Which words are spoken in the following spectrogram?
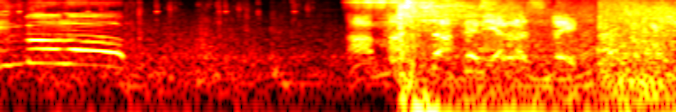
in volo! Ammazzateli alla svetta!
